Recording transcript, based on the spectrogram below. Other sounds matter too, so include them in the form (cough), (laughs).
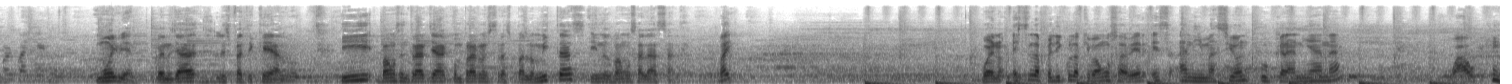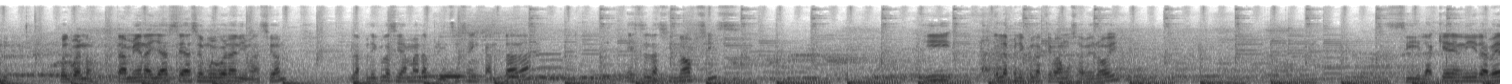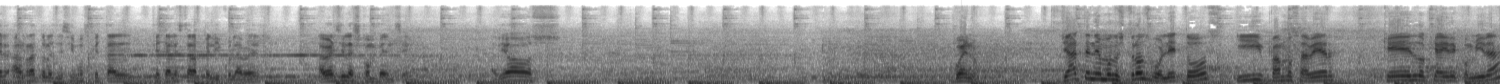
por cualquier. Muy bien. Bueno, ya les platiqué algo. Y vamos a entrar ya a comprar nuestras palomitas y nos vamos a la sala. Bye. Bueno, esta es la película que vamos a ver. Es animación ucraniana. Wow. (laughs) Pues bueno, también allá se hace muy buena animación. La película se llama La Princesa Encantada. Esta es la sinopsis. Y es la película que vamos a ver hoy. Si la quieren ir a ver, al rato les decimos qué tal, qué tal está la película. A ver, a ver si les convence. Adiós. Bueno, ya tenemos nuestros boletos y vamos a ver qué es lo que hay de comida.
